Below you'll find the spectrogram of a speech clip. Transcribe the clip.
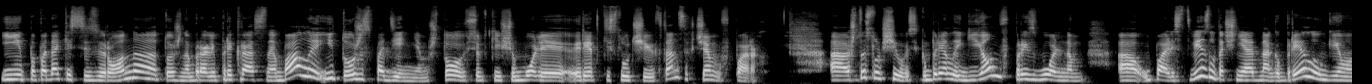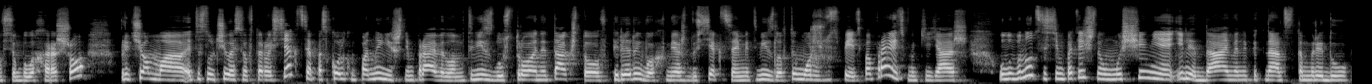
и Пападаки и Сезерон тоже набрали прекрасные баллы, и тоже с падением, что все-таки еще более редкий случай в танцах, чем в парах. А, что случилось? Габриэла и Гийом в произвольном а, упали с Твизла, точнее, одна Габриэла, у Гийома все было хорошо. Причем а, это случилось во второй секции, поскольку по нынешним правилам Твизлы устроены так, что в перерывах между секциями Твизлов ты можешь успеть поправить макияж, улыбнуться симпатичному мужчине или даме на 15 ряду,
